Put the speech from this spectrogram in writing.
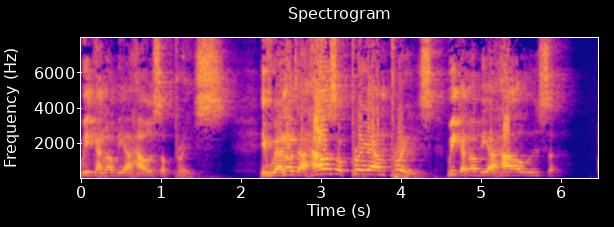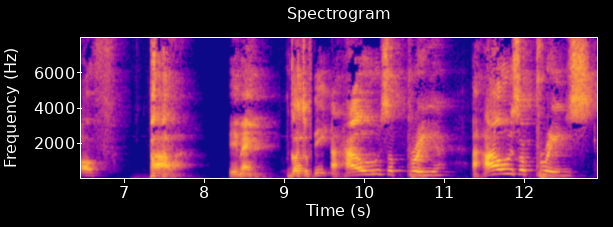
we cannot be a house of praise. If we are not a house of prayer and praise, We cannot be a house of power. Amen. Got to be a house of prayer, a house of praise,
